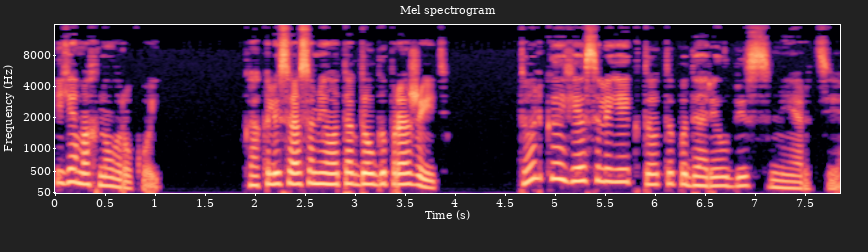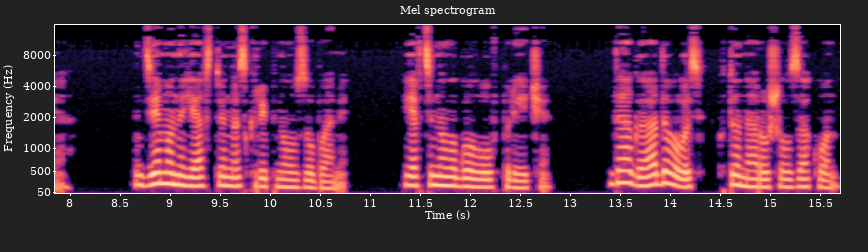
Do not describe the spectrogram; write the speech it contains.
и я махнула рукой. Как лиса сумела так долго прожить? Только если ей кто-то подарил бессмертие. Демон явственно скрипнул зубами. Я втянула голову в плечи. Догадывалась, кто нарушил закон.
